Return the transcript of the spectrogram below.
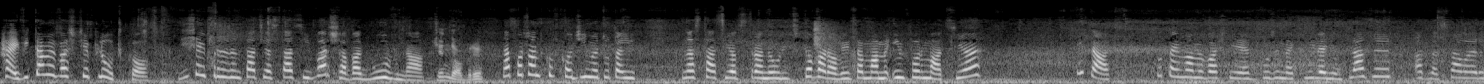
Hej, witamy Was cieplutko. Dzisiaj prezentacja stacji Warszawa Główna. Dzień dobry. Na początku wchodzimy tutaj na stację od strony ulicy Towarowej, tam mamy informacje. I tak, tutaj mamy właśnie budynek Millennium Plazy, Atlas Tower.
